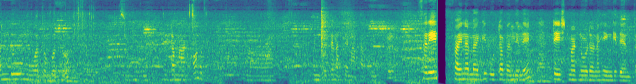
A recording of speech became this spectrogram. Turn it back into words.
ಒಂದು ಮೂವತ್ತೊಂಬತ್ತು. ಊಟ ಮಾಡಿಕೊಂಡು ನಿಮ್ಮ ಜೊತೆ ಮತ್ತೆ ಮಾತಾಡ್ತೀನಿ. ಸರಿ ಫೈನಲ್ ಆಗಿ ಊಟ ಬಂದಿದೆ. ಟೇಸ್ಟ್ ಮಾಡಿ ನೋಡೋಣ ಹೆಂಗಿದೆ ಅಂತ.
